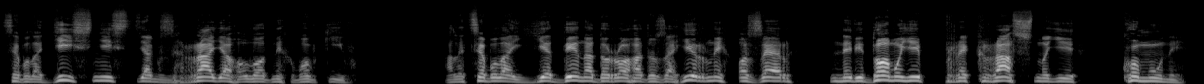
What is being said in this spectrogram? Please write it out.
Це була дійсність, як зграя голодних вовків. Але це була єдина дорога до загірних озер невідомої прекрасної комуни.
